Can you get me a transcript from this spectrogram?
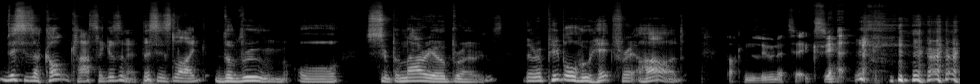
This is a cult classic, isn't it? This is like The Room or Super Mario Bros. There are people who hit for it hard. fucking lunatics. Yeah.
